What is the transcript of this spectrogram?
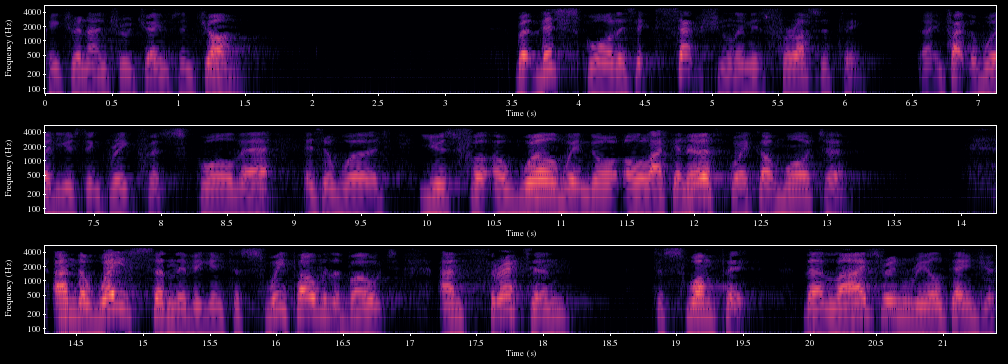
Peter and Andrew, James and John. But this squall is exceptional in its ferocity. Uh, in fact, the word used in Greek for squall there is a word used for a whirlwind or, or like an earthquake on water. And the waves suddenly begin to sweep over the boat and threaten to swamp it. Their lives are in real danger.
